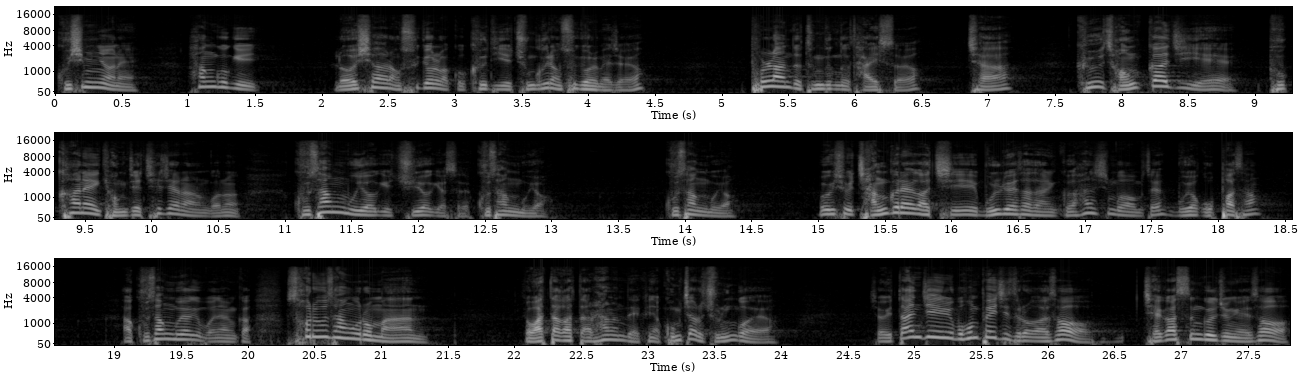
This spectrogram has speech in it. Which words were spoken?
90년에 한국이 러시아랑 수교를 맺고 그 뒤에 중국이랑 수교를 맺어요. 폴란드 등등등 다 있어요. 자, 그 전까지의 북한의 경제 체제라는 거는 구상무역이 주역이었어요. 구상무역. 구상무역. 여기 지금 장그래 같이 물류회사 다니는 그 한신 뭐 보세요? 무역 오파상? 아 구상 무역이 뭐냐면 그러니까 서류상으로만 왔다 갔다 하는데 그냥 공짜로 주는 거예요. 저희 딴지일보 홈페이지 들어가서 제가 쓴 글 중에서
